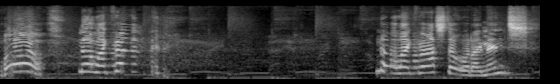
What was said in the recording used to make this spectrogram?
Whoa! Not like that! Not like that, that's not what I meant.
